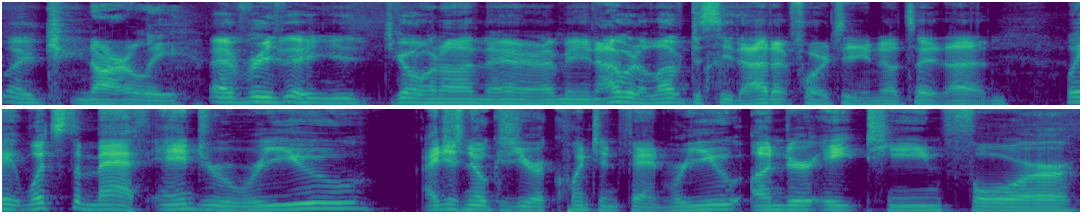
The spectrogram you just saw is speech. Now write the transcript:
Like gnarly. everything is going on there. I mean, I would have loved to see that at 14. I'll tell you that. Wait, what's the math? Andrew, were you. I just know because you're a Quentin fan. Were you under 18 for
